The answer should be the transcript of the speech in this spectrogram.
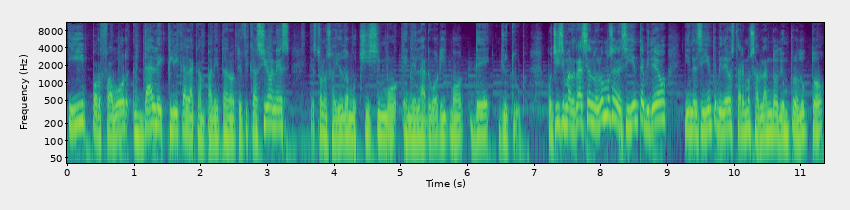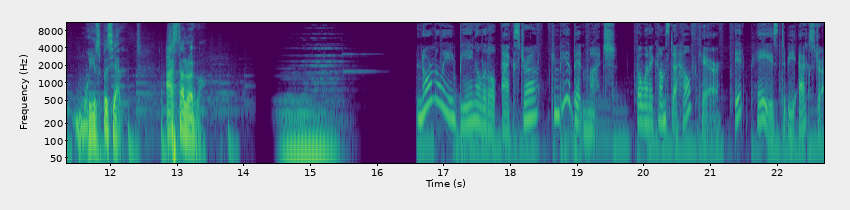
y por favor dale click a la campanita de notificaciones. Esto nos ayuda muchísimo en el algoritmo de YouTube. Muchísimas gracias, nos vemos en el siguiente video y en el siguiente video estaremos hablando de un producto muy especial. Hasta luego. Normally being a little extra can be a bit much, but when it comes to healthcare, it pays to be extra.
